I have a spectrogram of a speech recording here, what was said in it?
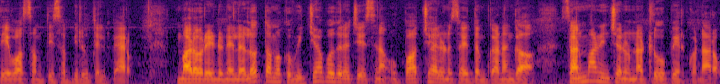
సేవా సమితి సభ్యులు తెలిపారు. మరో రెండు నెలల్లో తమకు విద్యాబోధన చేసిన ఉపాధ్యాయులను సైతం ఘనంగా సన్మానించనున్నట్లు పేర్కొన్నారు.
